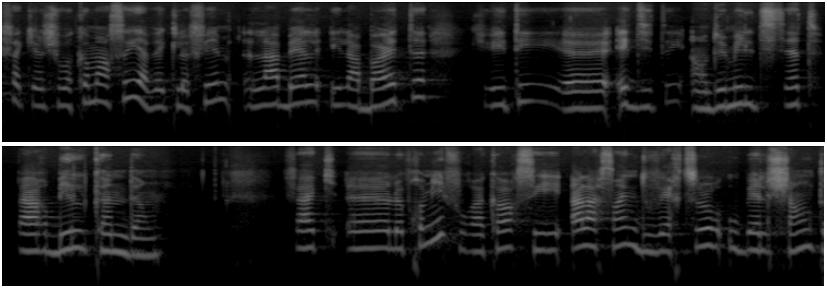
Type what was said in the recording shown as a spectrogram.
fait je vais commencer avec le film La Belle et la Bête qui a été édité en 2017 par Bill Condon. Fait que euh, le premier faux raccord, c'est à la scène d'ouverture où Belle chante.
